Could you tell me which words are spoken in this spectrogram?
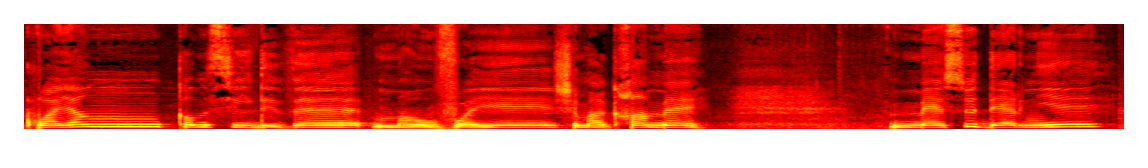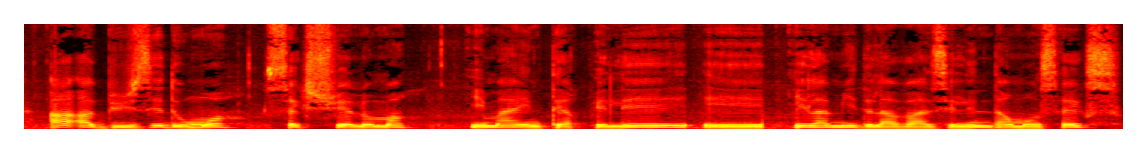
croyant comme s'il devait m'envoyer chez ma grand-mère. Mais ce dernier a abusé de moi sexuellement. Il m'a interpellé et il a mis de la vaseline dans mon sexe,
